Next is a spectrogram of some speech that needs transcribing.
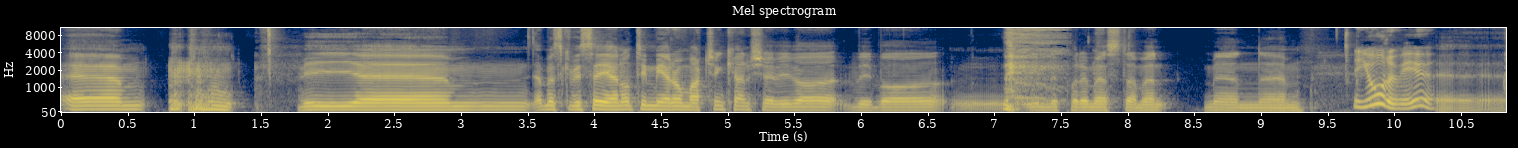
Ehm, vi, ehm, ja, men ska vi säga någonting mer om matchen kanske? Vi var, vi var eh, inne på det mesta, men, men ehm, Det gjorde vi ju. eh,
